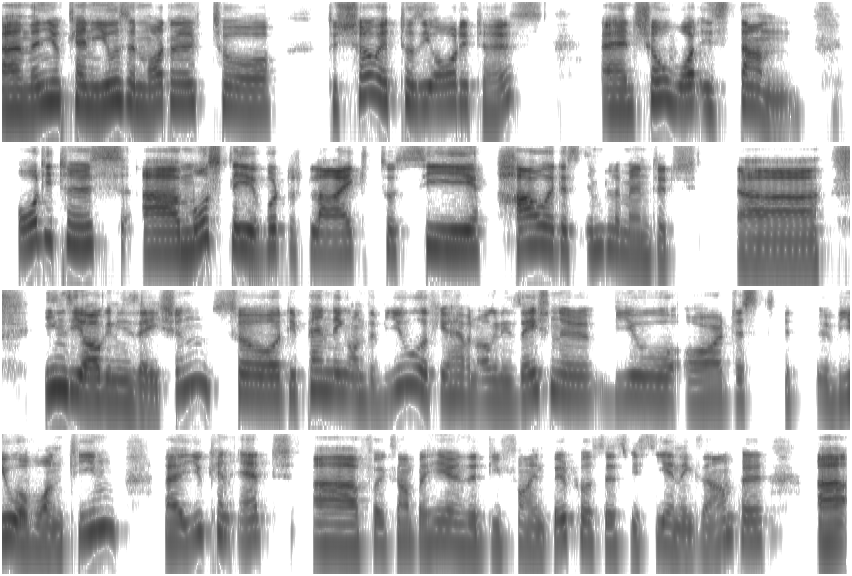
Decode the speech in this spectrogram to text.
And then you can use a model to, to show it to the auditors and show what is done. Auditors uh, mostly would like to see how it is implemented uh, in the organization. So depending on the view, if you have an organizational view or just a view of one team, uh, you can add, uh, for example, here in the defined build process, we see an example. Uh,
